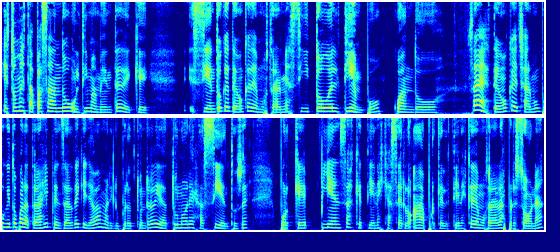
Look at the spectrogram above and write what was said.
esto me está pasando últimamente de que siento que tengo que demostrarme así todo el tiempo cuando, ¿sabes? Tengo que echarme un poquito para atrás y pensar de que ya va, Marilu, pero tú en realidad tú no eres así. Entonces, ¿por qué piensas que tienes que hacerlo? Ah, porque le tienes que demostrar a las personas,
